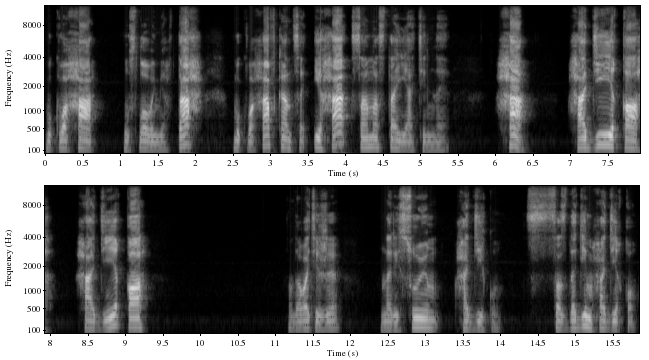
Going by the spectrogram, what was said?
Буква Х у слова мефтах. Буква Х в конце. И Х самостоятельная. Х. Хадика. Хадика. Ну давайте же нарисуем хадику. Создадим хадику.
